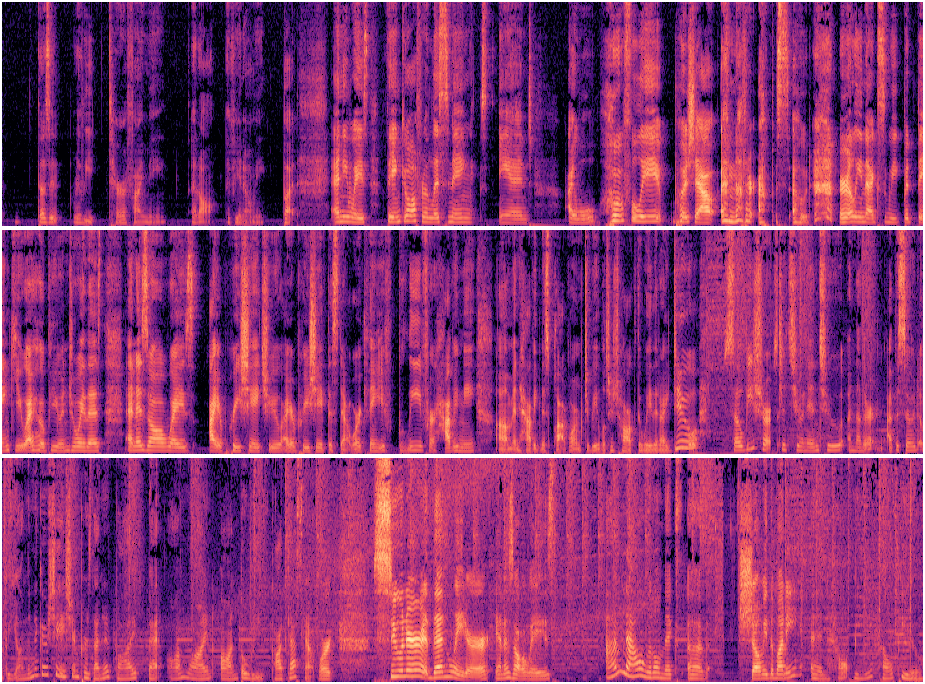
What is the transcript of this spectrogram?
doesn't really terrify me at all, if you know me. But, anyways, thank you all for listening, and I will hopefully push out another episode early next week. But thank you. I hope you enjoy this. And as always, I appreciate you. I appreciate this network. Thank you, Bleav, for having me um, and having this platform to be able to talk the way that I do. So be sure to tune in to another episode of Beyond the Negotiation presented by Bet Online on Bleav Podcast Network sooner than later. And as always, I'm now a little mix of show me the money and help me help you.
